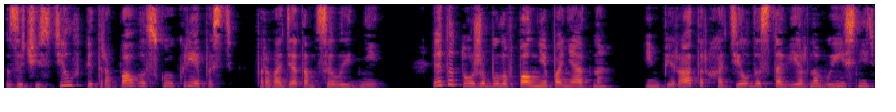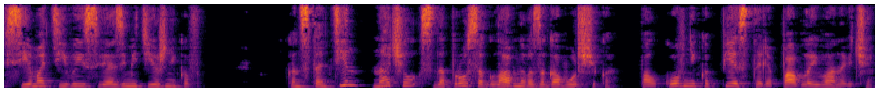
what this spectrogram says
зачастил в Петропавловскую крепость, проводя там целые дни. Это тоже было вполне понятно. Император хотел достоверно выяснить все мотивы и связи мятежников. Константин начал с допроса главного заговорщика, полковника Пестеля Павла Ивановича,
